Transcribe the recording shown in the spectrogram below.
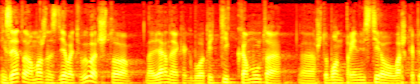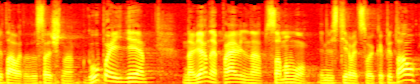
из этого можно сделать вывод, что, наверное, как бы вот идти к кому-то, чтобы он проинвестировал ваш капитал, это достаточно глупая идея. Наверное, правильно самому инвестировать свой капитал.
